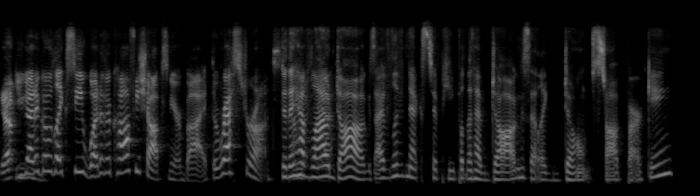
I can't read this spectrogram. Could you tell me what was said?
Yep. You got to go like see what other coffee shops nearby, the restaurants. Do they I'm have with loud that. dogs? I've lived next to people that have dogs that like don't stop barking.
